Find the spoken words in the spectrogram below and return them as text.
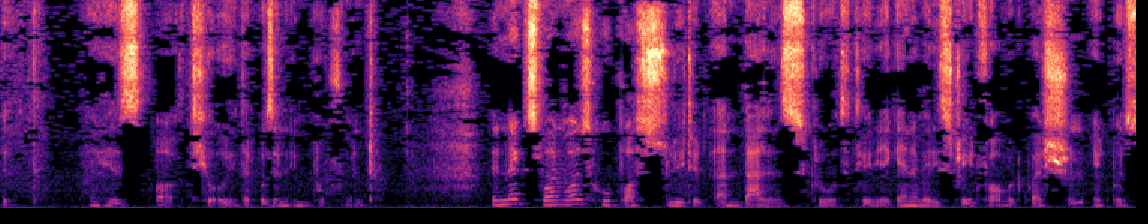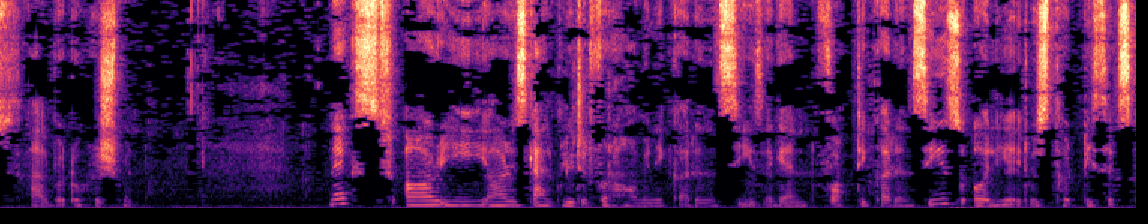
with his uh, theory that was an improvement. The next one was who postulated unbalanced growth theory. Again, a very straightforward question. It was Alberto Hirschman. Next, REER is calculated for how many currencies? Again, 40 currencies. Earlier it was 36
